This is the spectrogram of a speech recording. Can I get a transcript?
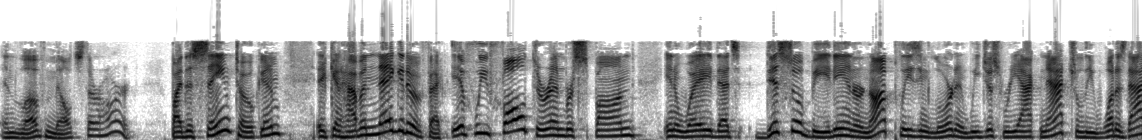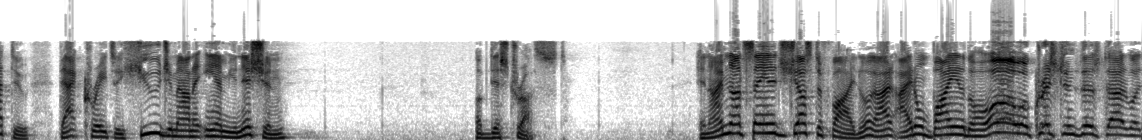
and love melts their heart. By the same token, it can have a negative effect. If we falter and respond in a way that's disobedient or not pleasing Lord and we just react naturally, what does that do? That creates a huge amount of ammunition of distrust. And I'm not saying it's justified. Look, I, I don't buy into the whole, oh, well, Christians, this, that. Well,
